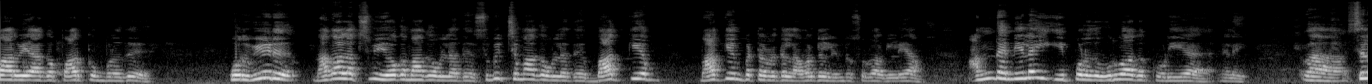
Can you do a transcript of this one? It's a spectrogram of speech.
பார்வையாக பார்க்கும் பொழுது ஒரு வீடு மகாலட்சுமி யோகமாக உள்ளது சுபிட்சமாக உள்ளது பாக்கியம் பாக்கியம் பெற்றவர்கள் அவர்கள் என்று சொல்வார்கள் இல்லையா? அந்த நிலை இப்பொழுது உருவாகக்கூடிய நிலை. சில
